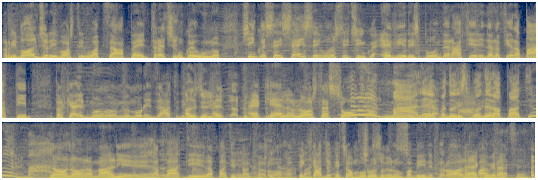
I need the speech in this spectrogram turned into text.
rivolgere i vostri WhatsApp è il 351 566 6165 e vi risponderà Fieri della Fiera Patti perché è il numero memorizzato di è, è che è la nostra social. Non è male media. eh, quando risponderà a Patti, non è male. No, no, la Mali è, la Patti, la Patti è Eh, tanta roba. Peccato che c'è un moroso che non va bene, però la Ecco, Patti- grazie.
